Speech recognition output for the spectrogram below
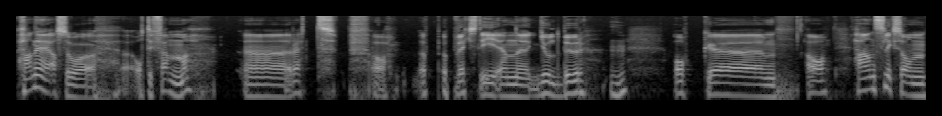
Han är alltså 85 uh, eh, rätt uh, upp, uppväxt i en uh, guldbur. Mm. Och uh, ja, hans liksom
